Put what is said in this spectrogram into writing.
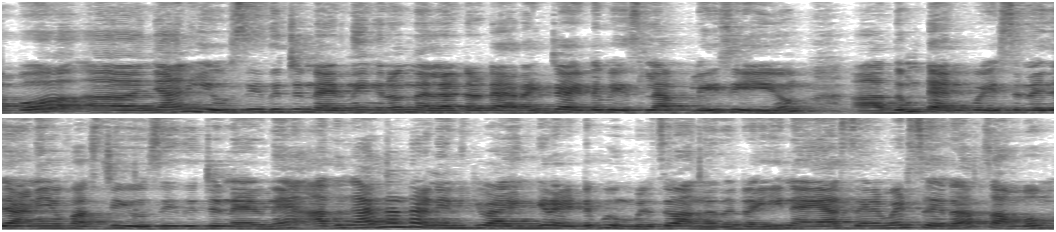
അപ്പോൾ ഞാൻ യൂസ് ചെയ്തിട്ടുണ്ടായിരുന്നു ഇങ്ങനെ ഒന്നല്ല കേട്ടോ. ഡയറക്റ്റ് ആയിട്ട് ഫേസിൽ അപ്ലൈ ചെയ്യും. അതും ടെൻ പെർസെന്റേജ് ആണ് ഞാൻ ഫസ്റ്റ് യൂസ് ചെയ്തിട്ടുണ്ടായിരുന്നത് അത് കാരണം കൊണ്ടാണ് എനിക്ക് ഭയങ്കരമായിട്ട് പിമ്പിൾസ് വന്നത് കേട്ടോ. ഈ നയാസിനമൈഡ് സിറം സംഭവം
